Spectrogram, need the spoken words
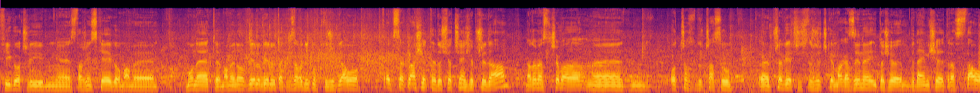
Figo, czyli Starzyńskiego, mamy Monetę, mamy no wielu, wielu takich zawodników, którzy grało w Ekstraklasie. Te doświadczenie się przyda, natomiast trzeba od czasu do czasu przewietrzyć troszeczkę magazyny i to się wydaje mi się teraz stało.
